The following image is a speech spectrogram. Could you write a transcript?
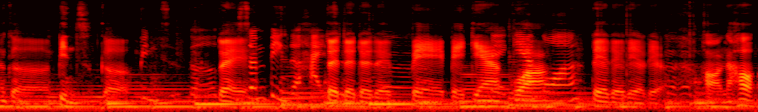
那个病子歌，病子歌，对，生病的孩子，对对对对，北北京瓜，对对对对，好，然后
